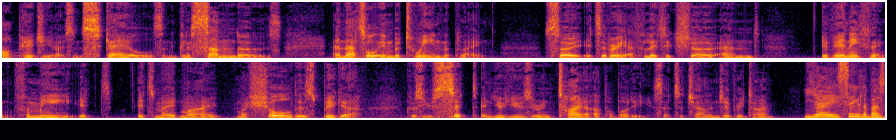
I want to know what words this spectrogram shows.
arpeggios and scales and glissandos, and that's all in between the playing. So it's a very athletic show, and if anything, for me, it it's made my my shoulders bigger because you sit and you use your entire upper body. So it's a challenge every time. Jy sê was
